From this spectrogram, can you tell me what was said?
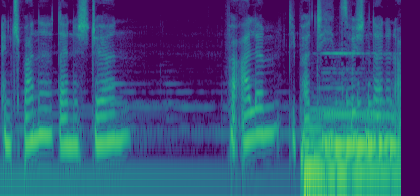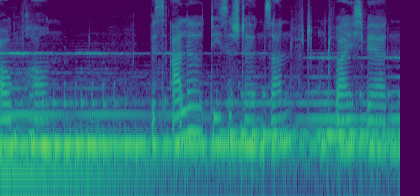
Entspanne deine Stirn vor allem die Partie zwischen deinen Augenbrauen, bis alle diese Stellen sanft und weich werden.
